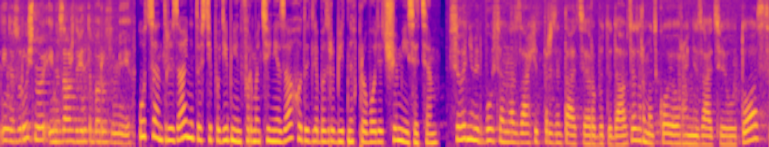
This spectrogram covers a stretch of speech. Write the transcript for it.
і незручно, і не завжди він тебе розуміє. У центрі зайнятості подібні інформаційні заходи для безробітних проводять щомісяця. Сьогодні відбувся у нас захід презентація роботодавця з громадською організацією УТОС.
